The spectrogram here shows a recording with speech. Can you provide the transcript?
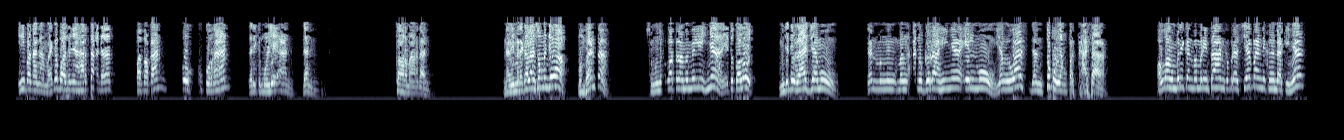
Ini pandangan mereka bahwasanya harta adalah patokan ukuran dari kemuliaan dan kehormatan. Nabi mereka langsung menjawab, membantah. Sungguhnya Allah telah memilihnya, yaitu Talut, menjadi rajamu dan meng menganugerahinya ilmu yang luas dan tubuh yang perkasa. Allah memberikan pemerintahan kepada siapa yang dikehendakinya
